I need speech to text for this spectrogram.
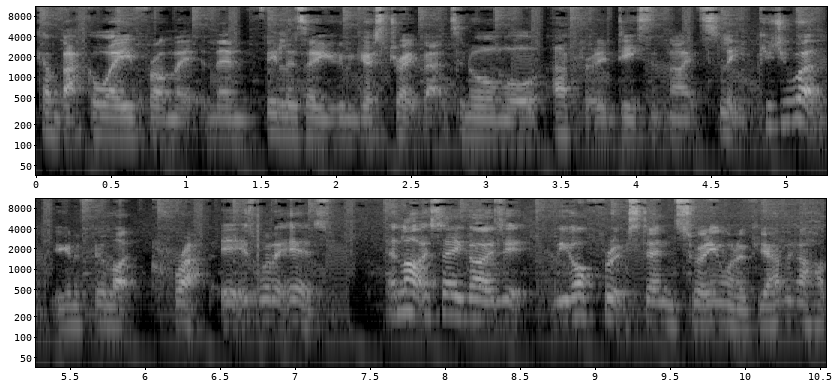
come back away from it and then feel as though you're going to go straight back to normal after a decent night's sleep. Because you won't. You're going to feel like crap. It is what it is. And like i say guys it the offer extends to anyone. If you're having a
